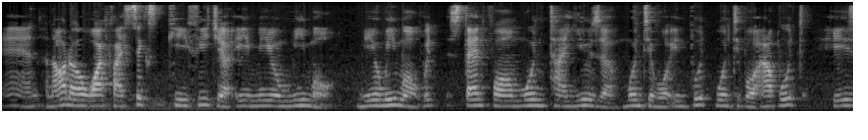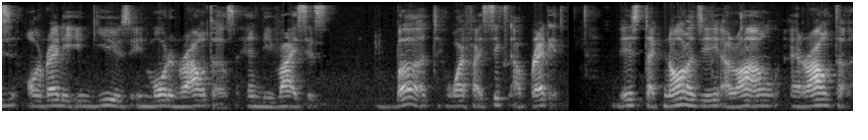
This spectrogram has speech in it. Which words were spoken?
And another Wi-Fi 6 key feature is MU-MIMO. MU-MIMO, which stands for multi-user, multiple input, multiple output, is already in use in modern routers and devices, but Wi-Fi 6 upgraded. This technology allows a router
